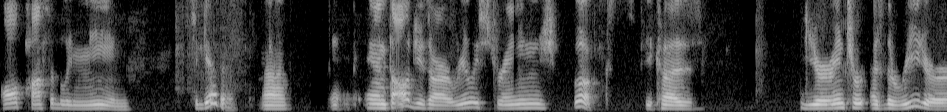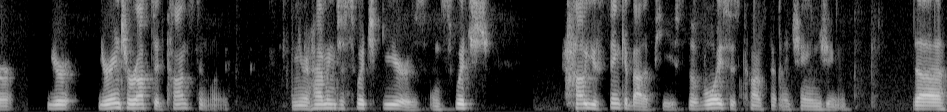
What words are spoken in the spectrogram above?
all possibly mean together. Uh, anthologies are really strange books because you're inter- as the reader you're you're interrupted constantly and you're having to switch gears and switch how you think about a piece. The voice is constantly changing. The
